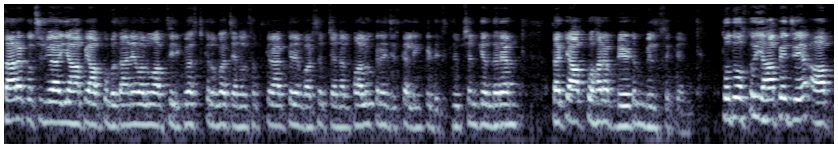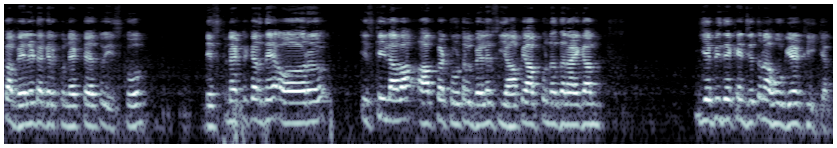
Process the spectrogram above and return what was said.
सारा कुछ जो है यहाँ पे आपको बताने वाला हूँ। आपसे रिक्वेस्ट करूँगा चैनल सब्सक्राइब करें व्हाट्सएप चैनल फॉलो करें, जिसका लिंक डिस्क्रिप्शन के अंदर है, ताकि आपको हर अपडेट मिल सके। तो दोस्तों, यहाँ पे जो है आपका वैलेट अगर कनेक्ट है तो इसको डिस्कनेक्ट कर दें और इसके अलावा आपका टोटल बैलेंस यहाँ पे आपको नज़र आएगा। ये भी देखें, जितना हो गया ठीक है।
